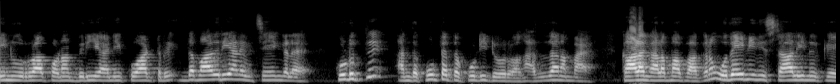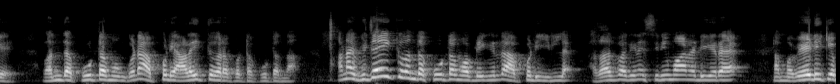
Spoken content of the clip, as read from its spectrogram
ஐநூறுரூவா பணம் பிரியாணி குவாட்ரு இந்த மாதிரியான விஷயங்களை கொடுத்து அந்த கூட்டத்தை கூட்டிகிட்டு வருவாங்க. அதுதான் நம்ம காலங்காலமாக பார்க்குறோம் உதயநிதி ஸ்டாலினுக்கு வந்த கூட்டமும் கூட அப்படி அழைத்து வரப்பட்ட கூட்டம் தான் ஆனால் விஜய்க்கு வந்த கூட்டம் அப்படிங்கிறது அப்படி இல்லை. அதாவது பார்த்திங்கன்னா சினிமா நடிகரை நம்ம வேடிக்கை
